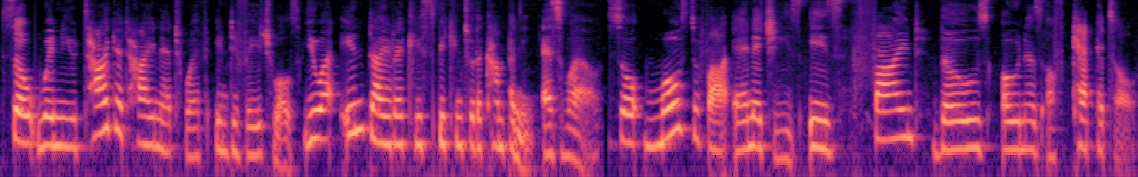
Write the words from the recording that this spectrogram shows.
So when you target high net worth individuals, you are indirectly speaking to the company as well. So most of our energies is find those owners of capital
